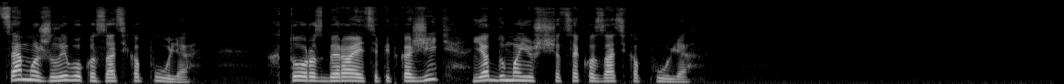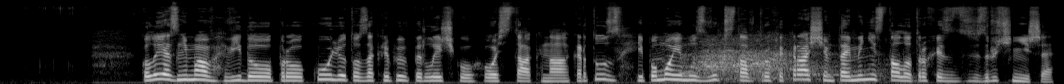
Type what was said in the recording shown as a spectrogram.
це, можливо, козацька пуля. Хто розбирається, підкажіть. Я думаю, що це козацька пуля. Коли я знімав відео про кулю, то закріпив петличку ось так на картуз, і, по-моєму, звук став трохи кращим, та й мені стало трохи зручніше.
